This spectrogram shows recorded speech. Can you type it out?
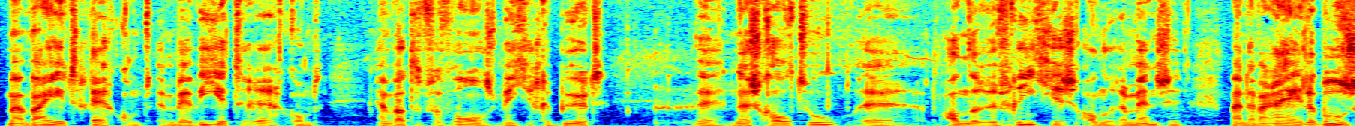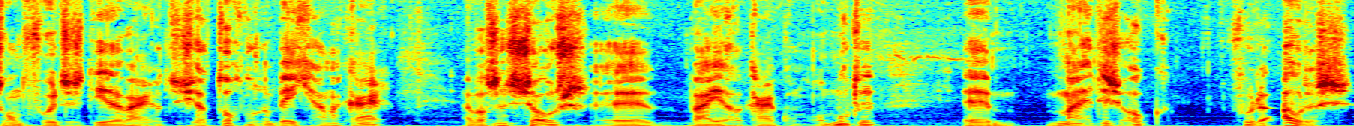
Maar waar je terechtkomt en bij wie je terechtkomt... en wat er vervolgens met je gebeurt... Uh, naar school toe, uh, andere vriendjes, andere mensen. Maar er waren een heleboel zandvoorters die er waren. Dus je had toch nog een beetje aan elkaar. Er was een soos uh, waar je elkaar kon ontmoeten. maar het is ook voor de ouders.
